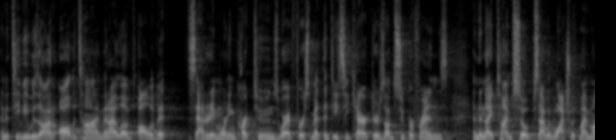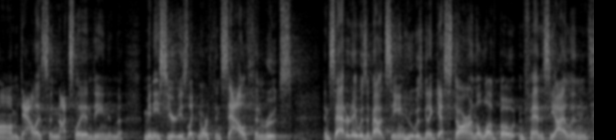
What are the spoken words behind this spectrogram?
and the TV was on all the time, and I loved all of it. The Saturday morning cartoons, where I first met the DC characters on Super Friends, and the nighttime soaps I would watch with my mom, Dallas and Knots Landing, and the mini series like North and South and Roots. And Saturday was about seeing who was going to guest star on The Love Boat and Fantasy Island.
